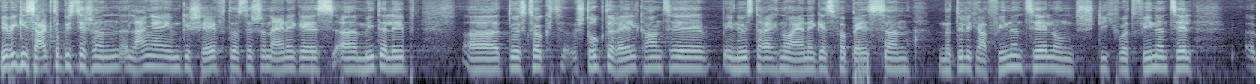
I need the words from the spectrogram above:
Ja, wie gesagt, du bist ja schon lange im Geschäft, du hast ja schon einiges äh, miterlebt. Äh, du hast gesagt, strukturell kann sich in Österreich noch einiges verbessern, natürlich auch finanziell und Stichwort finanziell. Äh,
